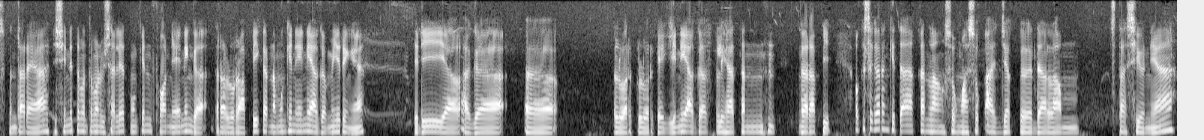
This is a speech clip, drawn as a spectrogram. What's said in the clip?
sebentar ya. Di sini teman-teman bisa lihat mungkin fontnya ini nggak terlalu rapi karena mungkin ini agak miring ya. Jadi ya agak uh, keluar-keluar kayak gini agak kelihatan nggak rapi. Oke, sekarang kita akan langsung masuk aja ke dalam stasiunnya.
